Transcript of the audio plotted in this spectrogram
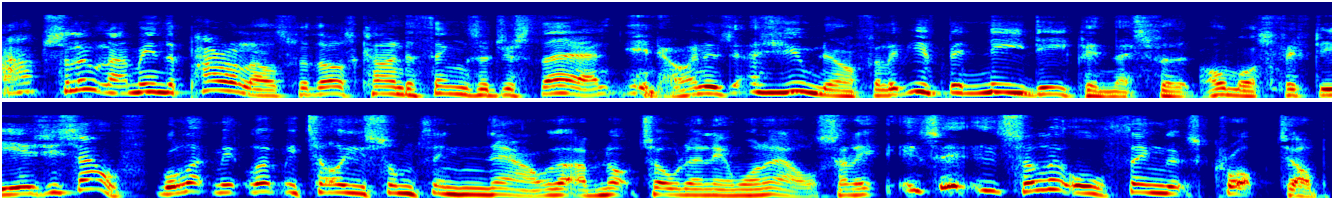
Absolutely. I mean, the parallels for those kind of things are just there, and you know, and as, as you know, Philip, you've been knee deep in this for almost fifty years yourself. Well, let me let me tell you something now that I've not told anyone else, and it, it's a, it's a little thing that's cropped up.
